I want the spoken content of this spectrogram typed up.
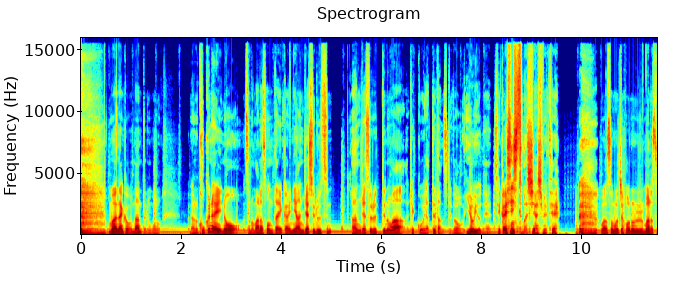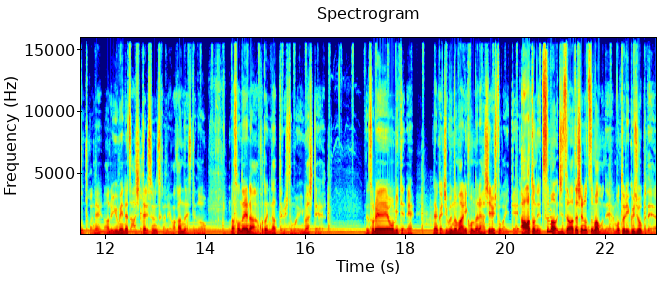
まあなんかもうなんていうのこのあの国内のそのマラソン大会にアンジャするアンジャするっていうのは結構やってたんですけどいよいよね世界進出まし始めて まあそのうちホノルルマラソンとかねあの有名なやつ走ったりするんですかねわかんないですけど、まあ、そんなようなことになってる人もいましてでそれを見てねなんか自分の周りこんなに走る人がいてああとね妻実は私の妻もね元陸上部で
